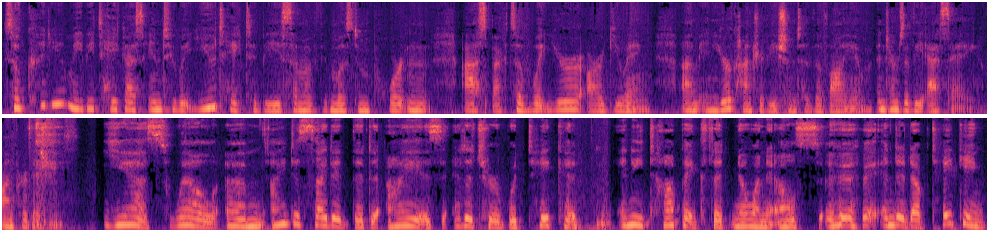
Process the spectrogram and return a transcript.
So, could you maybe take us into what you take to be some of the most important aspects of what you're arguing um, in your contribution to the volume in terms of the essay on provisions? Yes, well, um, I decided that I, as editor, would take a, any topic that no one else ended up taking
